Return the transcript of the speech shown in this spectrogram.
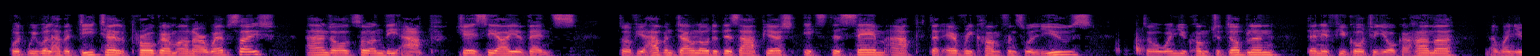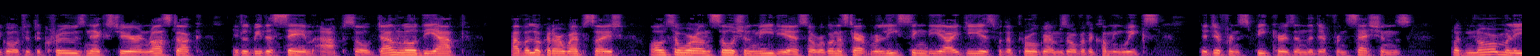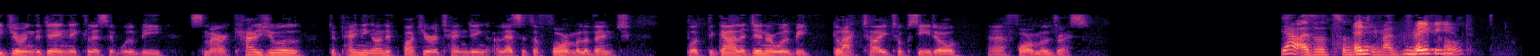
But we will have a detailed program on our website and also on the app, JCI Events. So if you haven't downloaded this app yet, it's the same app that every conference will use. So when you come to Dublin, then if you go to Yokohama, and when you go to the cruise next year in Rostock, it'll be the same app. So download the app, have a look at our website. Also, we're on social media, so we're going to start releasing the ideas for the programs over the coming weeks, the different speakers and the different sessions. But normally during the day, Nicholas, it will be smart casual, depending on if what you're attending, unless it's a formal event. But the gala dinner will be black tie, tuxedo, uh, formal dress. Yeah, also zum And Thema maybe- Dresscode.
